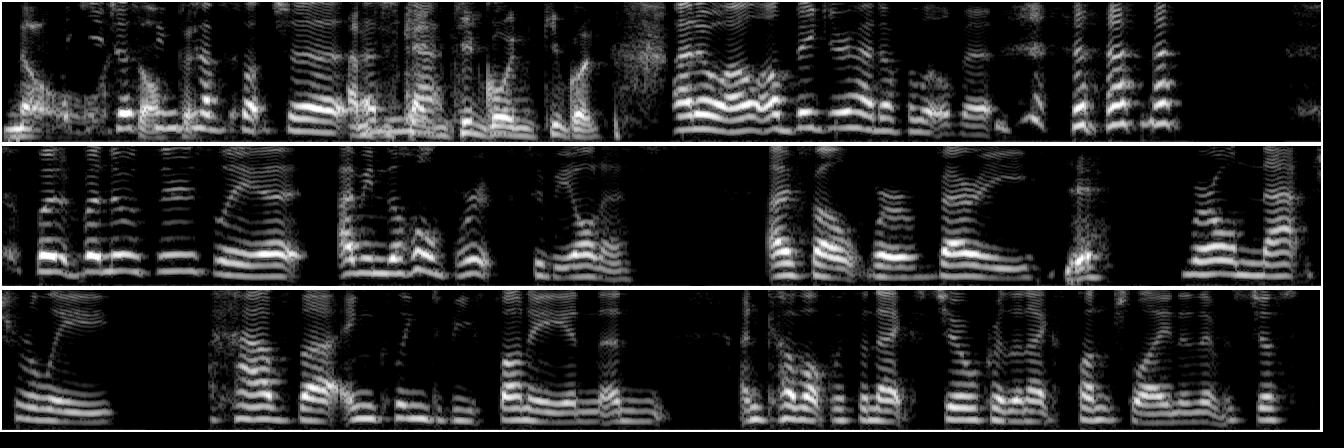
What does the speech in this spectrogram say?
No, you just seem it. to have such a. I'm a just kidding. Keep going. Keep going. I know. I'll I'll big your head up a little bit. but but no, seriously. Uh, I mean, the whole group, to be honest, I felt were very yeah. We're all naturally have that inkling to be funny and and and come up with the next joke or the next punchline, and it was just.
